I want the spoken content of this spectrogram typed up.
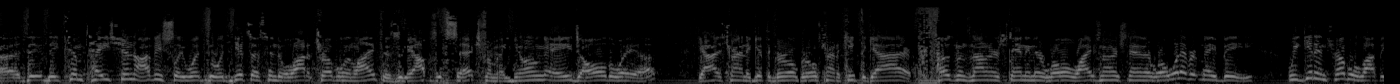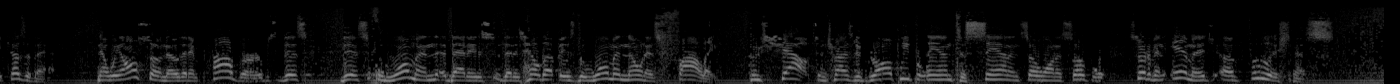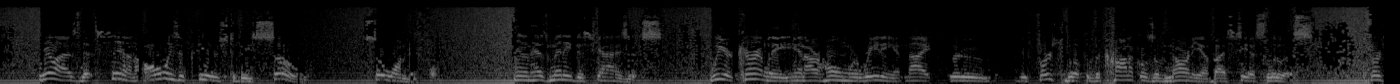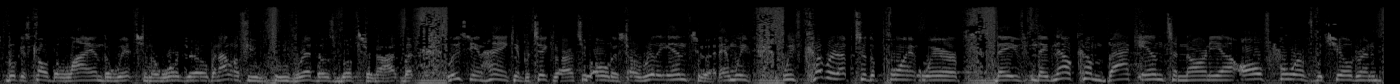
Uh, the, the temptation, obviously, what, what gets us into a lot of trouble in life is the opposite sex from a young age all the way up. Guys trying to get the girl, girls trying to keep the guy, or husbands not understanding their role, wives not understanding their role, whatever it may be. We get in trouble a lot because of that. Now we also know that in Proverbs, this this woman that is that is held up is the woman known as folly who shouts and tries to draw people in to sin and so on and so forth, sort of an image of foolishness. Realize that sin always appears to be so, so wonderful, and has many disguises. We are currently in our home, we're reading at night through the first book of the Chronicles of Narnia by C.S. Lewis. The first book is called The Lion, the Witch, and the Wardrobe. And I don't know if you've, read those books or not, but Lucy and Hank, in particular, our two oldest, are really into it. And we've we've covered up to the point where they've they've now come back into Narnia. All four of the children,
